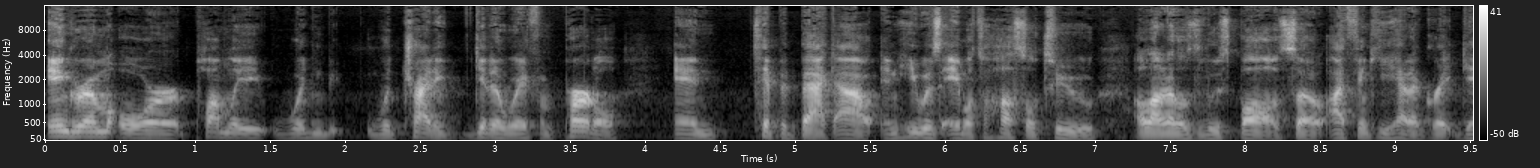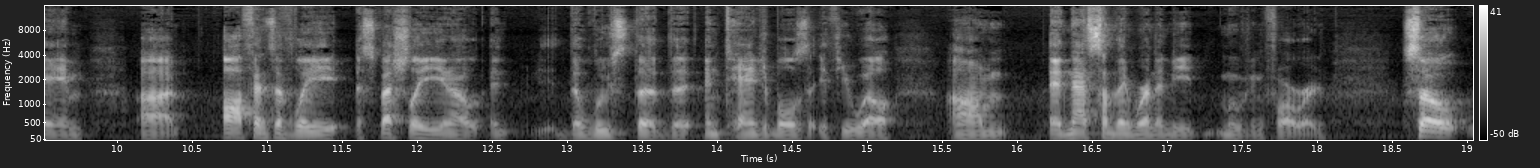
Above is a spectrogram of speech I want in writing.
Ingram or Plumlee wouldn't be, would try to get it away from Poeltl and tip it back out, and he was able to hustle to a lot of those loose balls. So I think he had a great game. Uh, offensively, especially you know the loose the the intangibles, if you will, um, and that's something we're going to need moving forward. So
